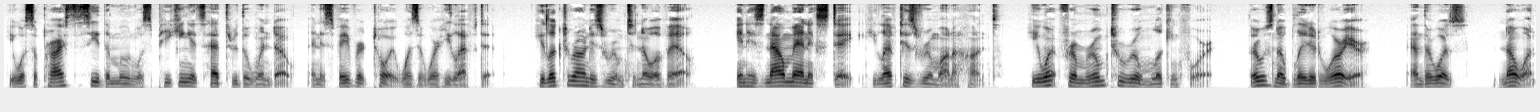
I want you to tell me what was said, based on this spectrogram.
he was surprised to see the moon was peeking its head through the window, and his favorite toy wasn't where he left it. He looked around his room to no avail. In his now manic state, he left his room on a hunt. He went from room to room looking for it. There was no bladed warrior, and there was no one.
